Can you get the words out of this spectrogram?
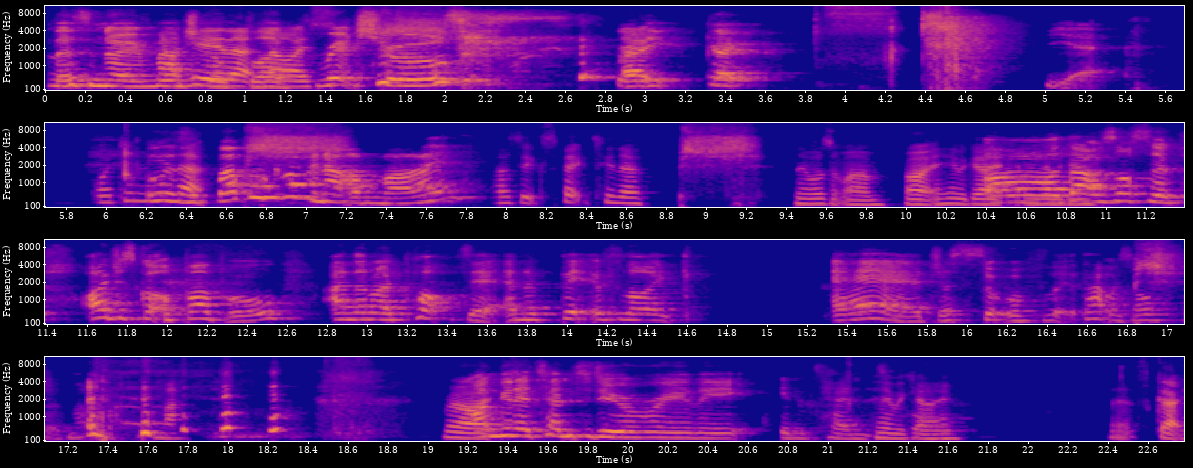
There's no magical blood nice- rituals. Ready? Go. Yeah. Oh, Oh, there's a bubble coming out of mine. I was expecting a psh. There wasn't one. Right, here we go. Oh, that was awesome. I just got a bubble and then I popped it and a bit of like air just sort of that was awesome. That was right. I'm going to attempt to do a really intense. Here we go. Let's go.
